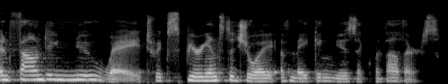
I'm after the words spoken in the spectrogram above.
and found a new way to experience the joy of making music with others.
